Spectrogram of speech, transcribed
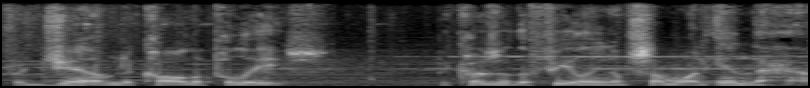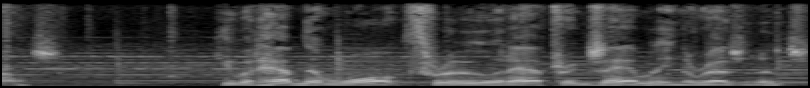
for Jim to call the police because of the feeling of someone in the house. He would have them walk through, and after examining the residence,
